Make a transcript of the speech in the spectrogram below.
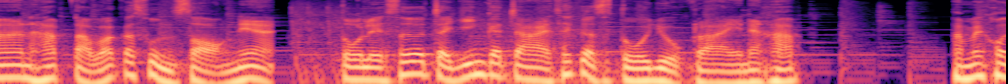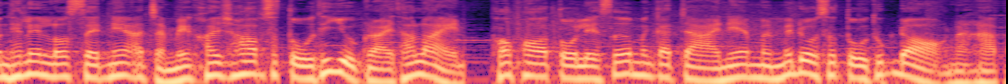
มากนะครับ แต่ว่ากระสุน2เนี่ยตัวเลเซอร์จะยิ่งกระจายถ้าเกิดศัตรูอยู่ไกลนะครับทำให้คนที่เล่นรถเซตเนี่ยอาจจะไม่ค่อยชอบศัตรูที่อยู่ไกลเท่าไหร่เพราะพอตัวเลเซอร์มันกระจายเนี่ยมันไม่โดนศัตรูทุกดอกนะครับ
